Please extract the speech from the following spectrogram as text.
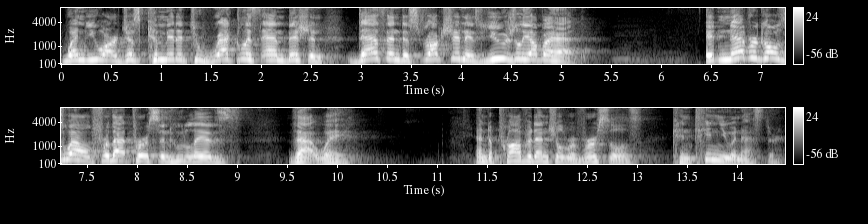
when you are just committed to reckless ambition, death and destruction is usually up ahead. It never goes well for that person who lives that way. And the providential reversals continue in Esther.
